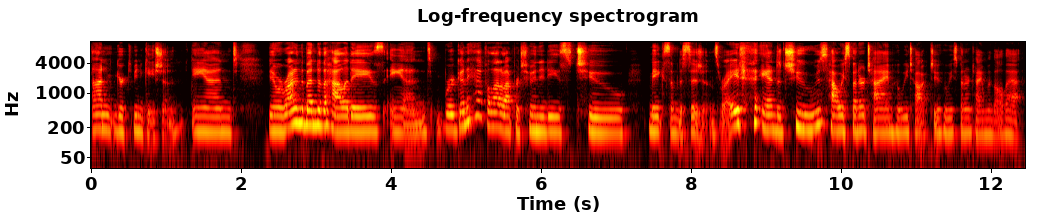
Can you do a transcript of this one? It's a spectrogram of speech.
on your communication and you know, we're running the bend of the holidays and we're going to have a lot of opportunities to make some decisions, right? and to choose how we spend our time, who we talk to, who we spend our time with, all that.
